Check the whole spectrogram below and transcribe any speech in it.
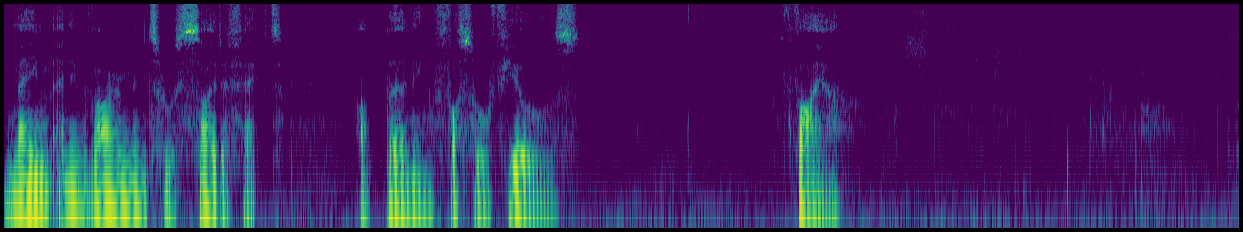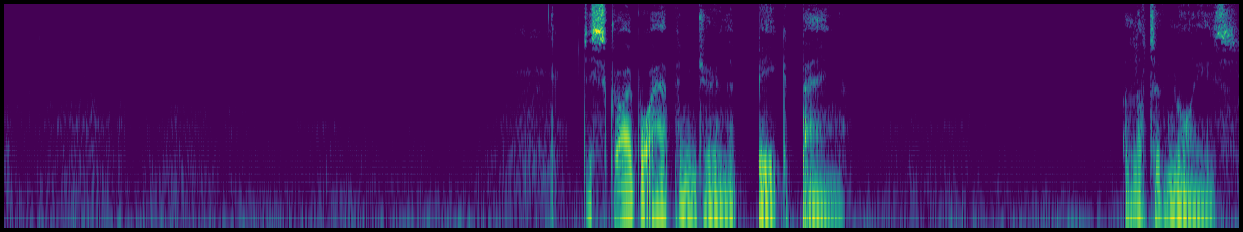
Name an side effect of burning fossil fuels. Fire. Describe what happened during the Big Bang. A lot of noise.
